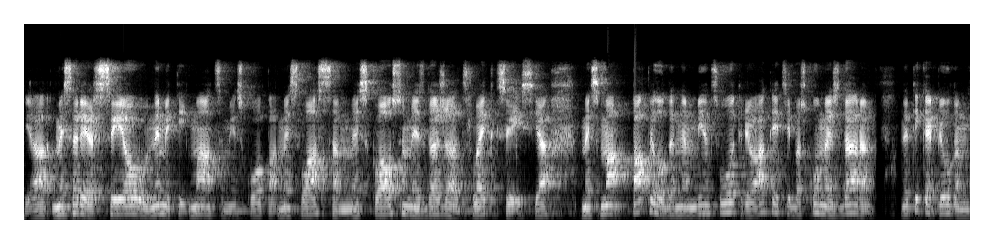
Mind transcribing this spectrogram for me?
Ja? Mēs arī ar sievu nemitīgi mācāmies kopā, mēs lasām, mēs klausāmies dažādas lekcijas, ja? mēs papildinām viens otru, jo attiecībās, ko mēs darām, ne tikai pildām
